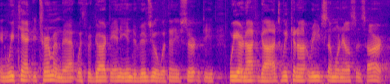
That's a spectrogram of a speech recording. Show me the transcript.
and we can't determine that with regard to any individual with any certainty, we are not gods. We cannot read someone else's heart.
